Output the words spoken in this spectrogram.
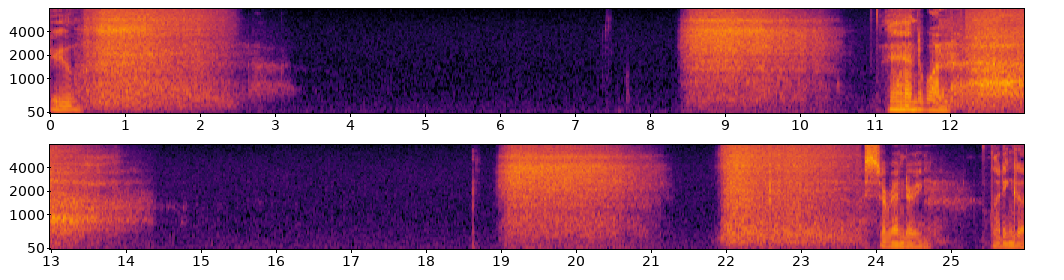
Two. And one. Surrendering, letting go.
